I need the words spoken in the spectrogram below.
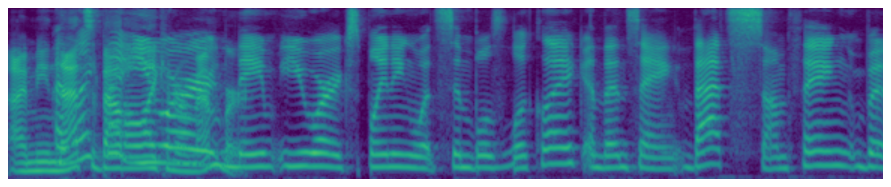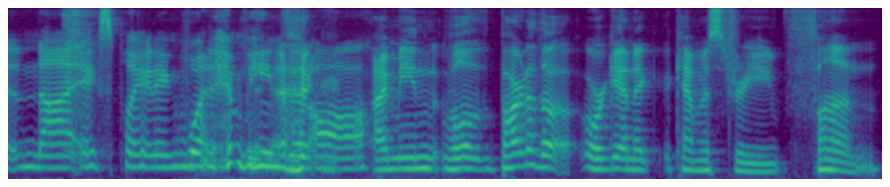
I mean, I that's like about that all I you can are remember. Name, you are explaining what symbols look like and then saying that's something, but not explaining what it means at all. I mean, well, part of the organic chemistry fun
